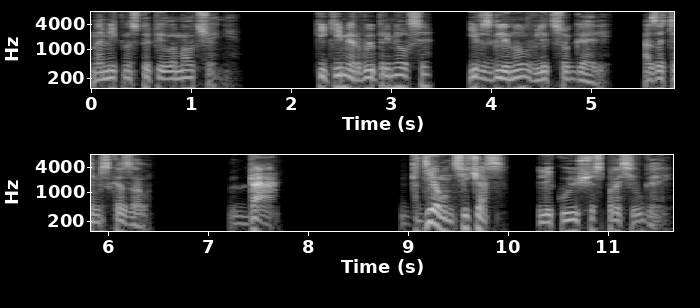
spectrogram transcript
На миг наступило молчание. Кикимер выпрямился и взглянул в лицо Гарри, а затем сказал. — Да. — Где он сейчас? — ликующе спросил Гарри.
